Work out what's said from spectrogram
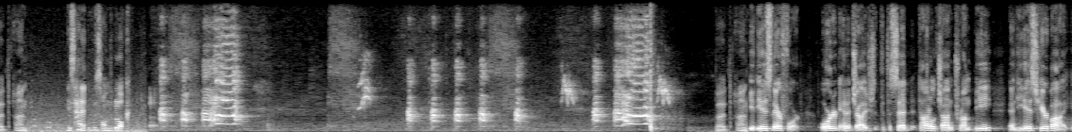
but um, his head was on the block. But um, It is therefore ordered and adjudged that the said Donald John Trump be, and he is hereby,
